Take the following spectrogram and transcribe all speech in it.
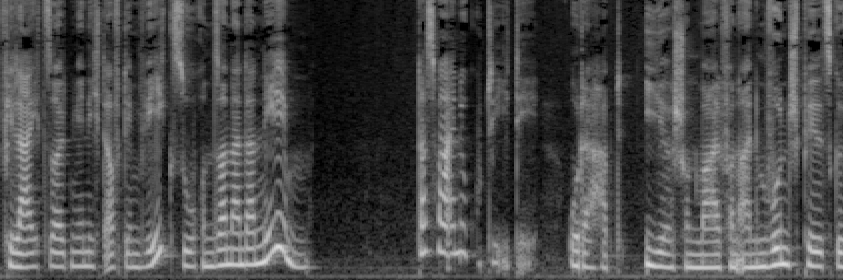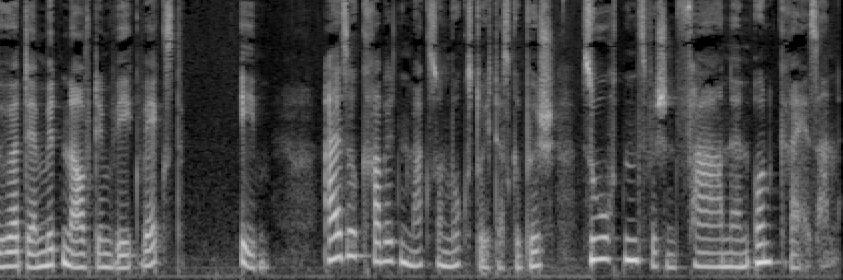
vielleicht sollten wir nicht auf dem Weg suchen, sondern daneben. Das war eine gute Idee. Oder habt ihr schon mal von einem Wunschpilz gehört, der mitten auf dem Weg wächst? Eben. Also krabbelten Max und Mucks durch das Gebüsch, suchten zwischen Farnen und Gräsern.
